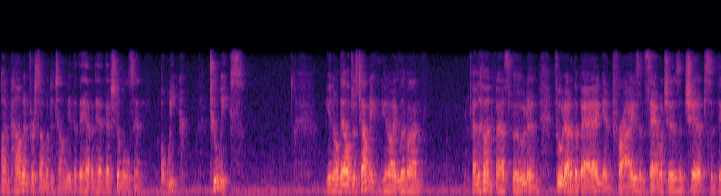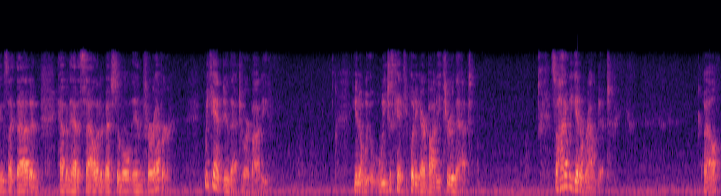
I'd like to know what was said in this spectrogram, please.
uncommon for someone to tell me that they haven't had vegetables in a week, two weeks. You know, they'll just tell me, you know, I live on I live on fast food and food out of the bag and fries and sandwiches and chips and things like that and haven't had a salad, a vegetable in forever. We can't do that to our body. You know, we, we just can't keep putting our body through that. So how do we get around it? Well,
